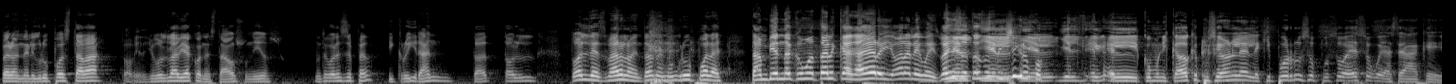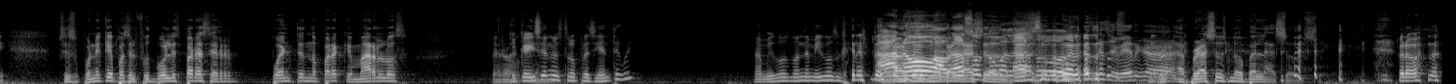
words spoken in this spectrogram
Pero en el grupo estaba obvio, Yugoslavia con Estados Unidos. ¿No te acuerdas de ese pedo? Y creo Irán. Todo, todo el, todo el desmadre lo aventaron en un grupo. la- Están viendo cómo está el cagadero y órale, güey. Y el, todos y grupo. el- y el- el- el comunicado que pusieron el equipo ruso puso eso, güey. O sea, que se supone que pues el fútbol es para hacer puentes, no para quemarlos. Pero, ¿Qué, qué dice nuestro presidente, güey? Amigos, no enemigos. era el. Ah, Abrazos, no, no abrazos, no balazos. balazos. Abrazos, no balazos. Abrazos, no balazos. Pero bueno.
